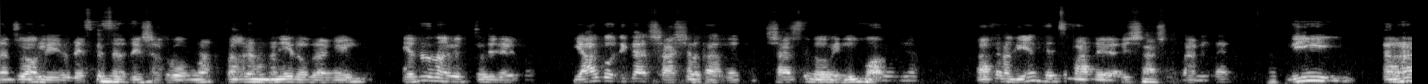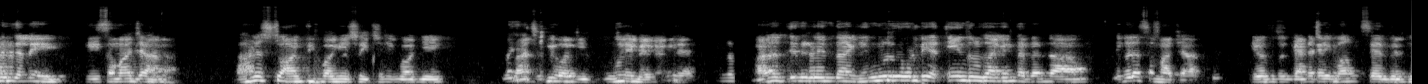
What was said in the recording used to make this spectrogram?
ನಿಜವಾಗ್ಲಿ ಎಸ್ ಅಧ್ಯಕ್ಷರು ಪಂಗಡ ಮನೆಯವರಾಗಲಿ ಎಲ್ಲರೂ ನಾವು ಬಂದಿದ್ದೇವೆ ಯಾಕೋ ಅಧಿಕಾರ ಶಾಸಕ ಶಾಸ್ತ್ರದವರು ಎಲ್ಲಿಗೂ ಆಗೋದಿಲ್ಲ. ಆಗ ನಾವು ಏನ್ ಕೆಲಸ ಮಾಡ್ತೇವೆ ಅದು ಈ ಕರ್ನಾಟಕದಲ್ಲಿ ಈ ಸಮಾಜ ಬಹಳಷ್ಟು ಆರ್ಥಿಕವಾಗಿ, ಶೈಕ್ಷಣಿಕವಾಗಿ, ರಾಜಕೀಯವಾಗಿ ಬೇಕಾಗಿದೆ ಬಹಳ ದಿನಗಳಿಂದ ಹಿಂದುಳಿದೋಡಿ ಅತಿ ಹಿಂದುಳಿದಾಗಿರ್ತಕ್ಕಂಥ ತಿಗಳ ಸಮಾಜ, ಇವತ್ತು ಕ್ಯಾಟಗರಿ ಒನ್ ಸೇರ್ಬೇಕು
